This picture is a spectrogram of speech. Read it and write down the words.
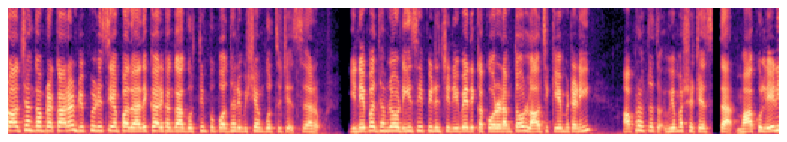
రాజ్యాంగం ప్రకారం డిప్యూటీ సీఎం పదవి అధికారికంగా గుర్తింపు పొందని విషయం గుర్తు చేశారు. ఈ నేపథ్యంలో డీజీపీ నుంచి నివేదిక కోరడంతో లాజిక్ ఏమిటని అప్రమత్త విమర్శ చేశారు. మాకు లేని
